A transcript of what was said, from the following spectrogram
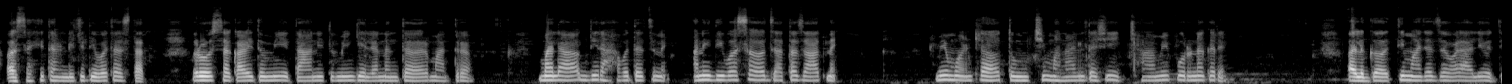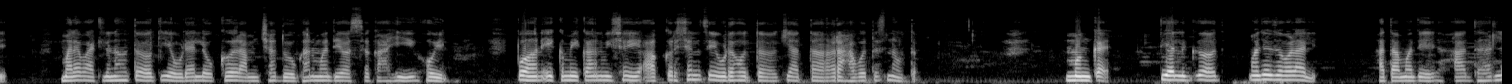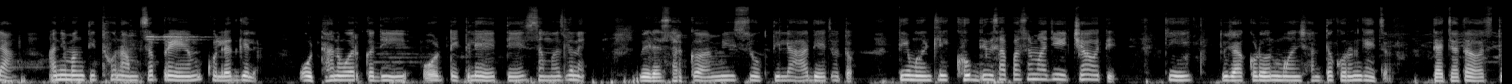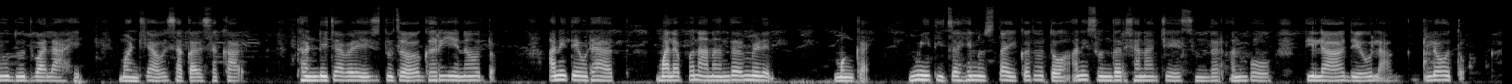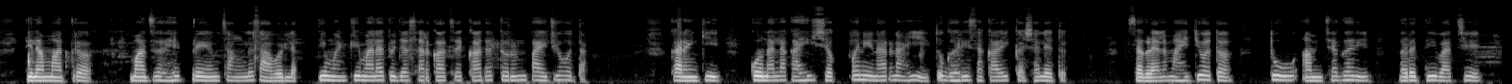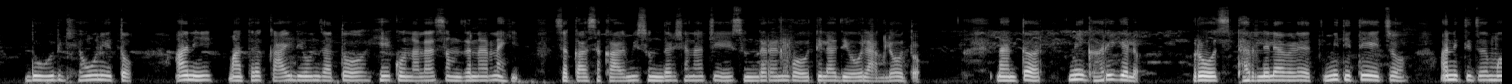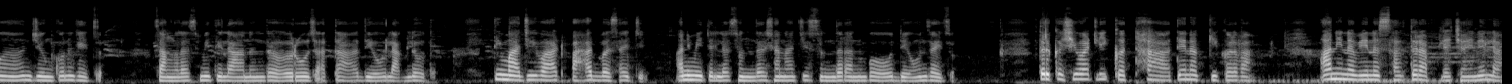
असंही थंडीचे दिवस असतात. रोज सकाळी तुम्ही येता आणि तुम्ही गेल्यानंतर मात्र मला अगदी राहावतच नाही आणि दिवस जाता जात नाही. मी म्हटलं तुमची म्हणाल तशी इच्छा मी पूर्ण करेन. अलगद ती माझ्याजवळ आली होती. मला वाटलं नव्हतं की एवढ्या लवकर आमच्या दोघांमध्ये असं काही होईल. पण एकमेकांविषयी आकर्षणच एवढं होतं की आता राहवतच नव्हतं. मग काय? ती अलगद माझ्याजवळ आली. हातामध्ये हात धरला आणि मग तिथून आमचं प्रेम खुलत गेलं. ओठांवर कधी ओठ टेकले ते समजलं नाही. वेड्यासारखं मी सुख तिला देत होतो. ती म्हटली खूप दिवसापासून माझी इच्छा होती की तुझ्याकडून मन शांत करून घ्यायचं. त्याच्यातच तू दूधवाला आहे. म्हटल्यावर सकाळ सकाळ थंडीच्या वेळेस तुझं घरी येणं होतं. आणि तेवढ्यात मला पण आनंद मिळेल. मग काय? मी तिचं हे नुसतं ऐकत होतो आणि सुंदरशनाचे सुंदर अनुभव तिला देऊ लागलं होतं. तिला मात्र माझं हे प्रेम चांगलंच आवडलं. ती म्हटली मला तुझ्यासारखाच एखादा तरुण पाहिजे होता. कारण की कोणाला काही शक पण येणार नाही. तो घरी सकाळी कशाला येतो सगळ्याला माहिती होतं. तू आमच्या घरी रतिबाचे दूध घेऊन येतो. आणि मात्र काय देऊन जातो हे कोणाला समजणार नाही. सकाळ सकाळ मी सुंदरशनाचे सुंदर अनुभव तिला देऊ लागलो होतो. नंतर मी घरी गेलो. रोज ठरलेल्या वेळेत मी तिथे यायचो आणि तिचं मन जिंकून घ्यायचं. चांगलाच मी तिला आनंद रोज आता देऊ लागलो होतो. ती माझी वाट पाहत बसायची आणि मी तिला सुंदर क्षणाचे सुंदर अनुभव देऊन जायचो. तर कशी वाटली कथा ते नक्की कळवा. आणि नवीन असाल तर आपल्या चॅनेलला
